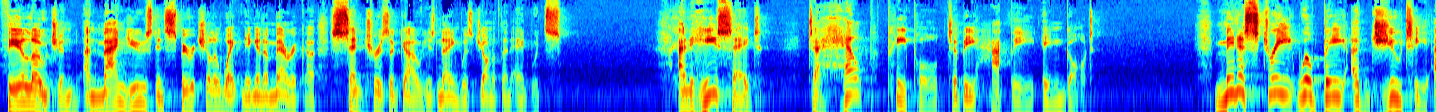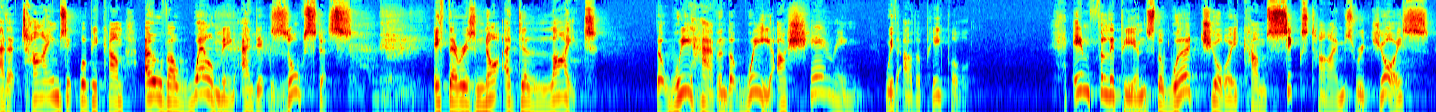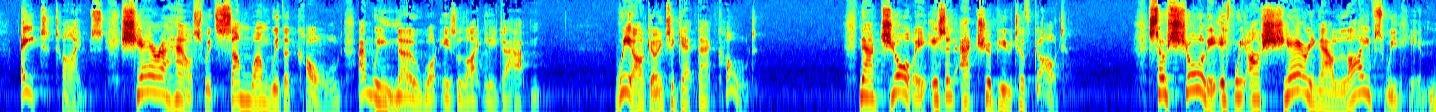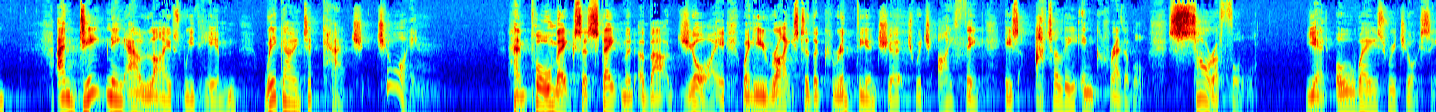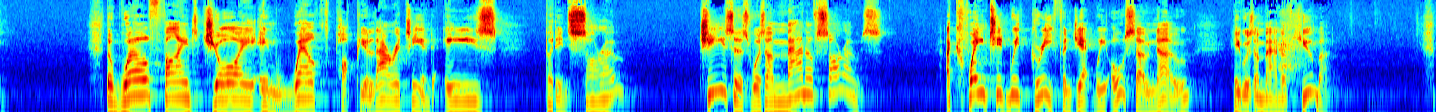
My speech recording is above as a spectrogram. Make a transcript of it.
theologian, and man used in spiritual awakening in America centuries ago. His name was Jonathan Edwards. And he said, to help people to be happy in God. Ministry will be a duty, and at times it will become overwhelming and exhaust us if there is not a delight that we have and that we are sharing with other people. In Philippians, the word joy comes six times, rejoice eight times. Share a house with someone with a cold, and we know what is likely to happen. We are going to get that cold. Now, joy is an attribute of God. So, surely, if we are sharing our lives with Him and deepening our lives with Him, we're going to catch joy. And Paul makes a statement about joy when he writes to the Corinthian church, which I think is utterly incredible sorrowful, yet always rejoicing. The world finds joy in wealth, popularity, and ease, but in sorrow, Jesus was a man of sorrows, acquainted with grief, and yet we also know he was a man of humor.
